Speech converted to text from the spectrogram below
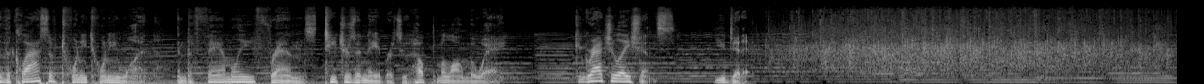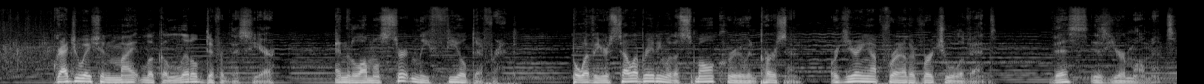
To the class of 2021 and the family, friends, teachers, and neighbors who helped them along the way, congratulations, you did it. Graduation might look a little different this year, and it'll almost certainly feel different. But whether you're celebrating with a small crew in person or gearing up for another virtual event, this is your moment.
